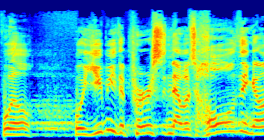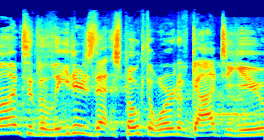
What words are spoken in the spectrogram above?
Will will you be the person that was holding on to the leaders that spoke the word of God to you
